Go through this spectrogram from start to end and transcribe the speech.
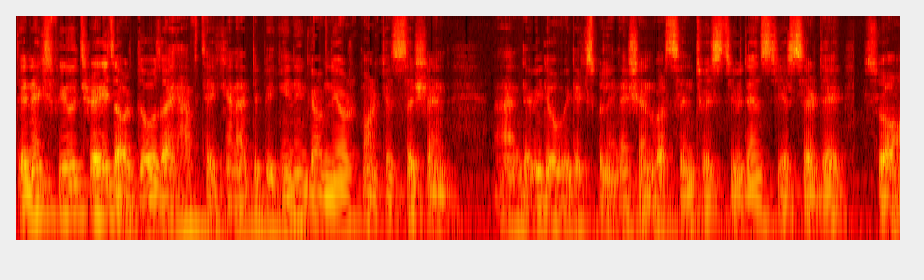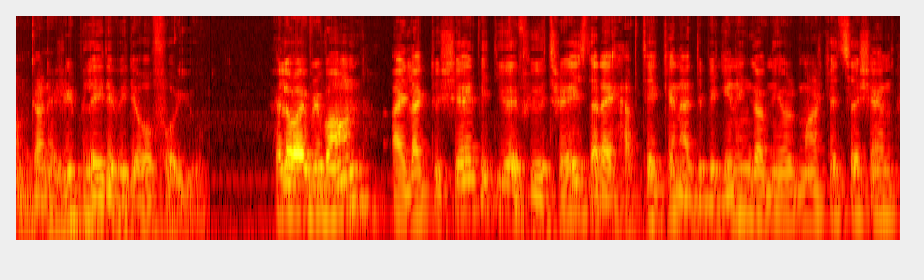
The next few trades are those I have taken at the beginning of New York market session and the video with explanation was sent to students yesterday. So i'm gonna replay the video for you. Hello everyone. I'd like to share with you a few trades that i have taken at the beginning of new york market session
